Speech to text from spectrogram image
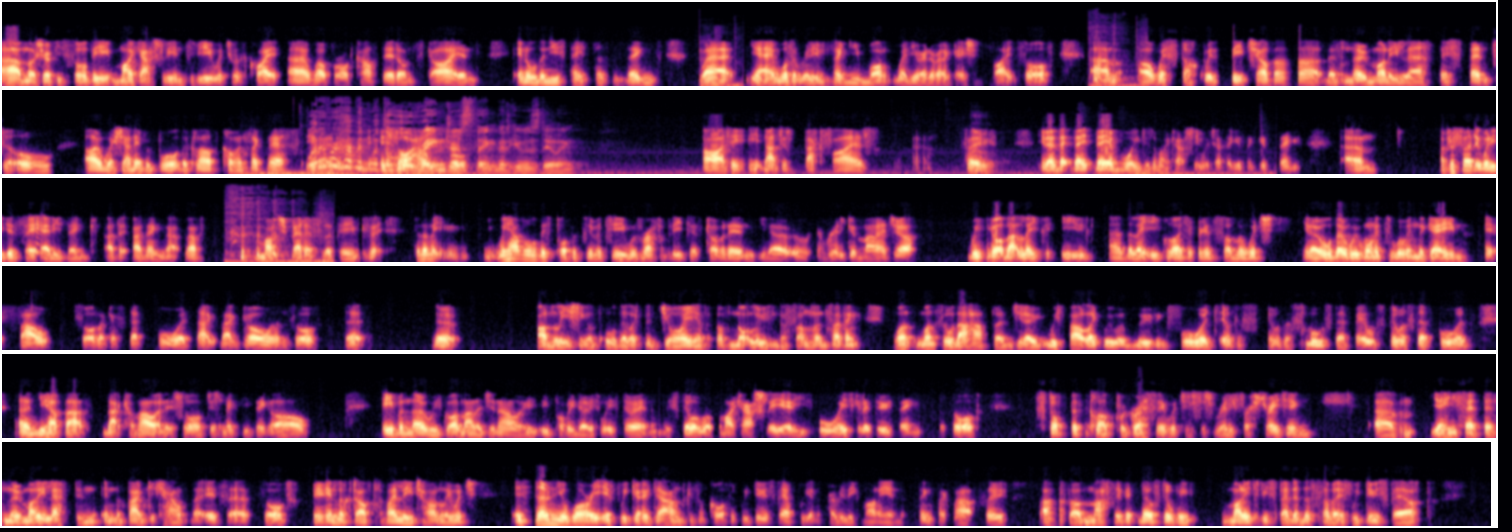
Uh, I'm not sure if you saw the Mike Ashley interview, which was quite uh, well broadcasted on Sky and in all the newspapers and things. Where yeah, it wasn't really the thing you want when you're in a relegation fight. Sort of, um, oh, we're stuck with each other. there's no money left. They spent it all. I wish I never bought the club. Comments like this. you know, Whatever happened with the whole. Rangers thing that he was doing? Oh, I think that just backfires. So, Oh. you know, they, they they avoided Mike Ashley, which I think is a good thing. Um, I preferred it when he did say anything. I think I think that that's much better for the team because I mean we have all this positivity with Rafa Benitez coming in. You know, a, a really good manager. We got that late uh, the late equaliser against Sunderland, which you know, although we wanted to win the game, it felt sort of like a step forward. That that goal and sort of the the unleashing of all the like the joy of, of not losing to Sunderland. So I think once once all that happened, you know, we felt like we were moving forward. It was a, it was a small step, but it was still a step forward. And you have that that come out, and it sort of just makes you think, oh, even though we've got a manager now who, who probably knows what he's doing, we still got Mike Ashley, and he's always going to do things to sort of stop the club progressing, which is just really frustrating. Um, yeah, he said there's no money left in, in the bank account that is uh, sort of being looked after by Lee Charnley, which is only a worry if we go down, because of course if we do stay up, we get the Premier League money and things like that. So that's a massive. There'll still be money to be spent in the summer if we do stay up.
